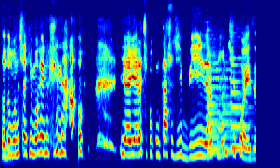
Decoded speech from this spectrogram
Todo uhum. mundo tinha que morrer no final. E aí era tipo com caixa de bis, era com um monte de coisa.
